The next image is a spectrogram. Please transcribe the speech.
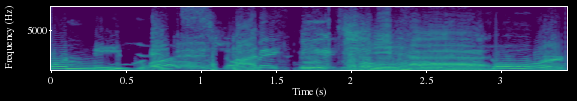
on me, bro. Don't make me. She had. Sword.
